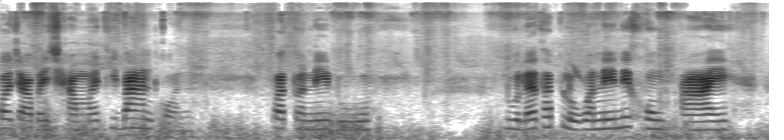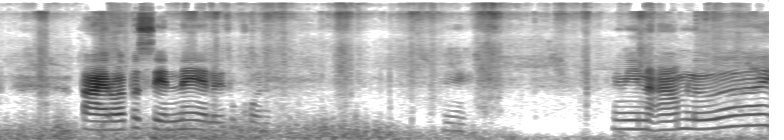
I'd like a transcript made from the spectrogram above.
ก็จะเอาไปชำไว้ที่บ้านก่อน เพราะตอนนี้ดู ดูแล้วถ้าปลูกวันนี้นี่คงตายตายร้อยเปอร์เซ็นแน่เลยทุกคนนี่ไม่มีน้ำเลย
